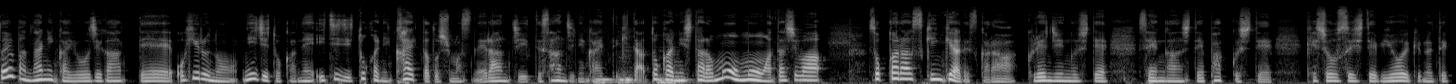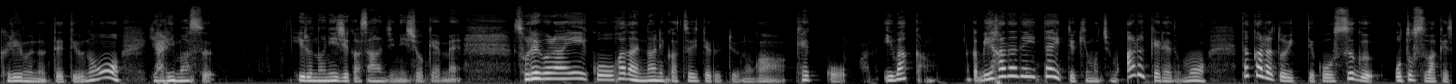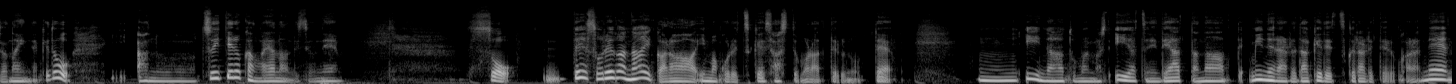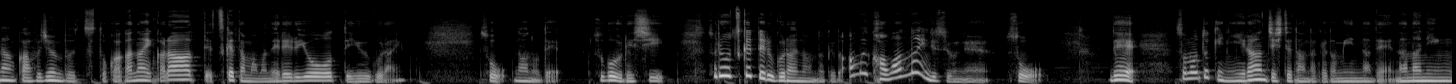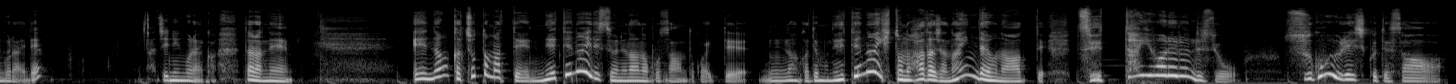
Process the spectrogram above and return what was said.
例えば何か用事があってお昼の2時とかね1時とかに帰ったとしますねランチ行って3時に帰ってきたとかにしたらもうもう私はそっからスキンケアですからクレンジングして洗顔してパックして化粧水して美容液塗ってクリーム塗ってっていうのをやります。昼の2時か3時に一生懸命。それぐらいこうお肌に何かついてるっていうのが結構違和感。なんか美肌でいたいっていう気持ちもあるけれどもだからといってこうすぐ落とすわけじゃないんだけどあのついてる感が嫌なんですよね。そう。でそれがないから今これつけさせてもらってるのって。うんいいなと思いました。いいやつに出会ったなって。ミネラルだけで作られてるからね。なんか不純物とかがないからってつけたまま寝れるよっていうぐらい。そう。なのですごい嬉しい。それをつけてるぐらいなんだけどあんまり変わんないんですよね。そう。でその時にランチしてたんだけどみんなで。7人ぐらいで。8人ぐらいか。たらねえなんかちょっと待って寝てないですよねななこさんとか言って。なんかでも寝てない人の肌じゃないんだよなって絶対言われるんですよ。すごい嬉しくてさ。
